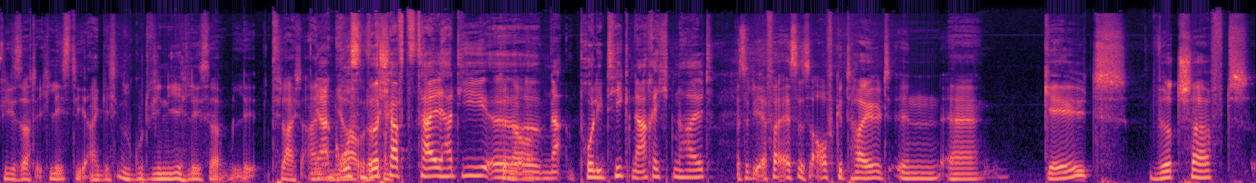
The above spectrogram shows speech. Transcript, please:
wie gesagt, ich lese die eigentlich so gut wie nie. Ich lese vielleicht einen ja, einen großen Wirtschaftsteil hat die äh, Genau. na, Politik, Nachrichten halt. Also die FAS ist aufgeteilt in äh, Geld, Wirtschaft,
